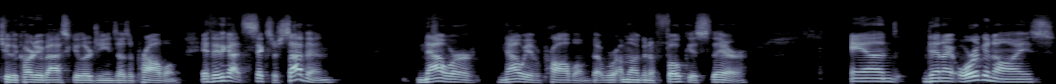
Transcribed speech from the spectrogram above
to the cardiovascular genes as a problem. If they've got six or seven, now we're now we have a problem that we're I'm not going to focus there. And then I organize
